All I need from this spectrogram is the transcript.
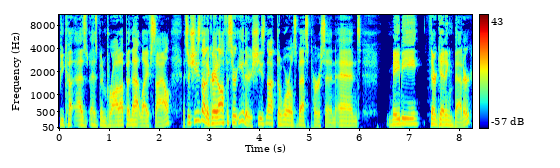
because has has been brought up in that lifestyle, and so she's not a great officer either. She's not the world's best person, and maybe they're getting better,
